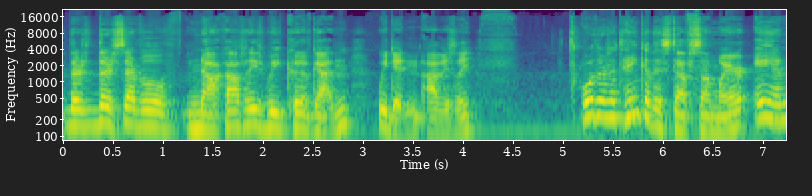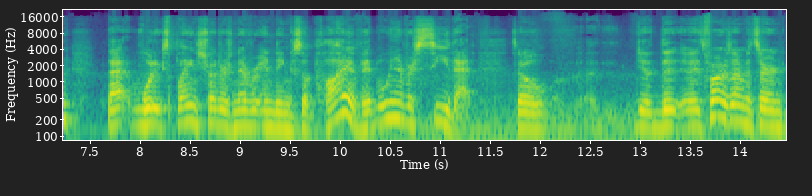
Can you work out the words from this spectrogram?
there's there's several knockoffs of these we could have gotten. We didn't, obviously or there's a tank of this stuff somewhere, and that would explain Shredder's never-ending supply of it, but we never see that. So, uh, the, as far as I'm concerned,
